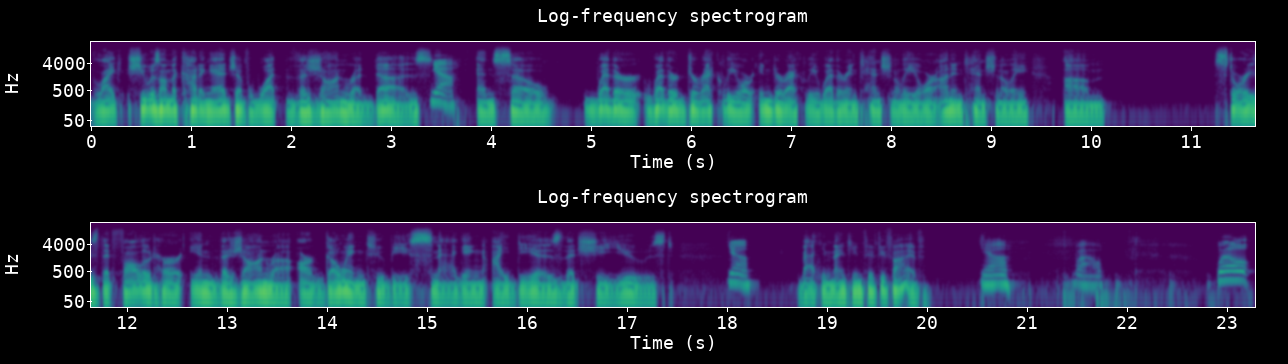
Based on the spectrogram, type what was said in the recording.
like she was on the cutting edge of what the genre does. Yeah, and so whether whether directly or indirectly whether intentionally or unintentionally um stories that followed her in the genre are going to be snagging ideas that she used yeah, back in 1955. yeah. Wow. Well,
